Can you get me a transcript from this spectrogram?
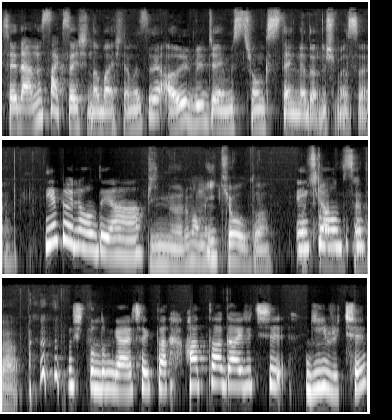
Seda'nın Succession'a başlaması ve ağır bir James Strong Stan'e dönüşmesi. Niye böyle oldu ya? Bilmiyorum ama iyi ki oldu. İyi Hoş ki geldin oldu. Seda. Hoş buldum gerçekten. Hatta Guy Ritchie, Guy Ritchie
